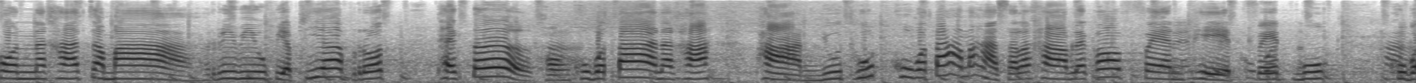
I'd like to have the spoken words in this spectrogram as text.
คนนะคะจะมารีวิวเปรียบเทียบรถแท็กเตอร์ของคูบต้านะคะ ผ่าน YouTube คูบต้ามหาสารคาม และก็แฟนเพจ Facebook ค่ะคูบ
